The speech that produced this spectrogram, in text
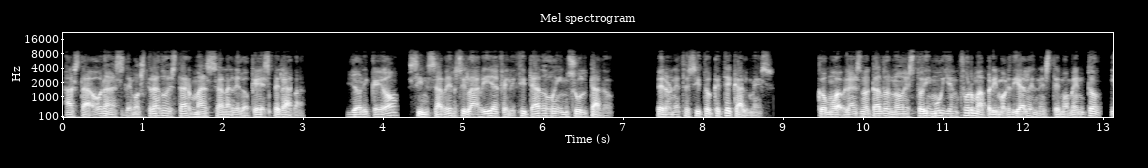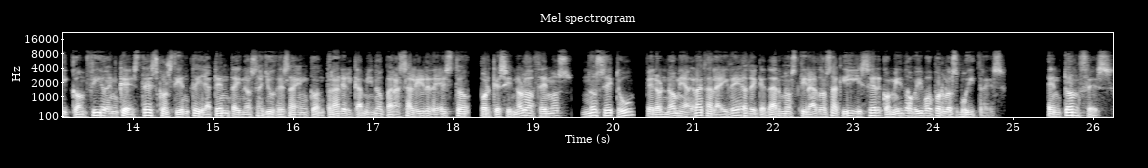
hasta ahora has demostrado estar más sana de lo que esperaba. Lloriqueó, sin saber si la había felicitado o insultado. Pero necesito que te calmes. Como habrás notado no estoy muy en forma primordial en este momento, y confío en que estés consciente y atenta y nos ayudes a encontrar el camino para salir de esto, porque si no lo hacemos, no sé tú, pero no me agrada la idea de quedarnos tirados aquí y ser comido vivo por los buitres. Entonces,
